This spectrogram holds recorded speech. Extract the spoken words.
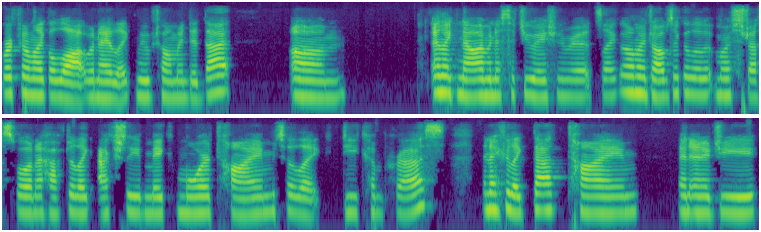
worked on like a lot when I like moved home and did that. Um, and like now I'm in a situation where it's like, oh, my job's like a little bit more stressful and I have to like actually make more time to like decompress. And I feel like that time and energy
